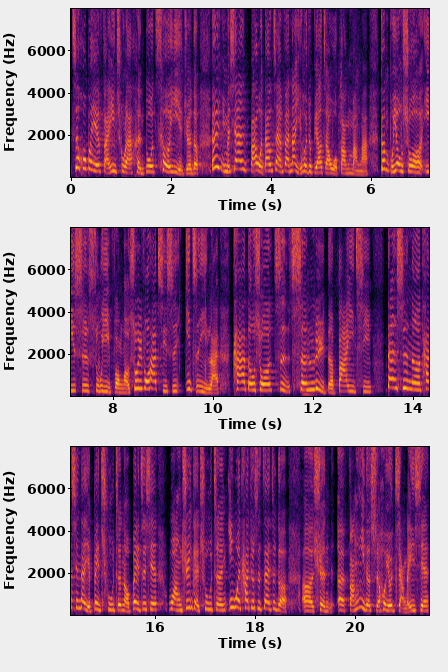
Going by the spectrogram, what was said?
这会不会也反映？出来很多侧翼也觉得，哎，你们现在把我当战犯，那以后就不要找我帮忙啊！更不用说医师苏一峰哦，苏一峰他其实一直以来他都说是深绿的八一七。但是呢，他现在也被出征哦，被这些网军给出征，因为他就是在这个呃选呃防疫的时候有讲了一些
